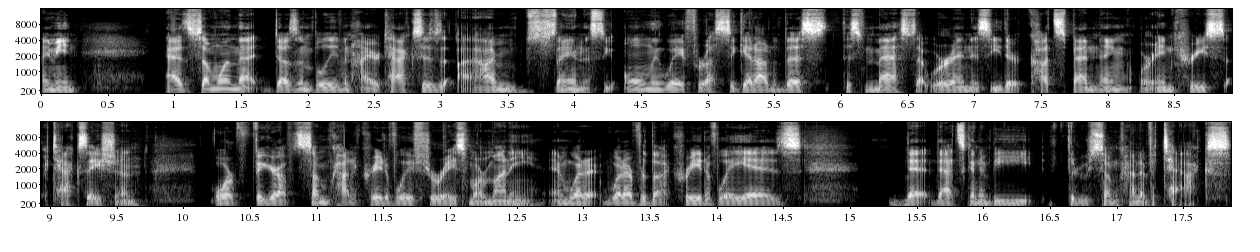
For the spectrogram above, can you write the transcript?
I mean, as someone that doesn't believe in higher taxes, I'm saying this: the only way for us to get out of this this mess that we're in is either cut spending or increase taxation, or figure out some kind of creative way to raise more money. And what, whatever that creative way is, that that's going to be through some kind of a tax.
